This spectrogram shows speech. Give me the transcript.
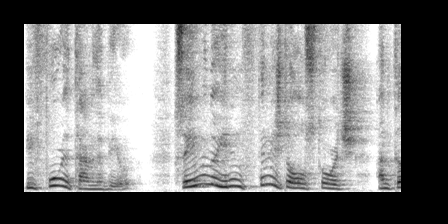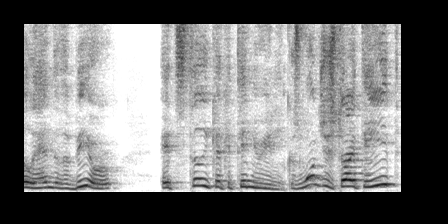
before the time of the beer, so even though you didn't finish the whole storage until the end of the beer, it's still you can continue eating. Because once you start to eat,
